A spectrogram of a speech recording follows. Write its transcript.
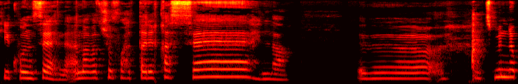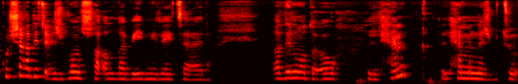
كيكون سهل أنا غتشوف واحد الطريقة سهله أه... نتمنى كلشي غادي تعجبو إن شاء الله بإذن الله تعالى. غادي نوضعو اللحم. اللحم أنا جبتو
